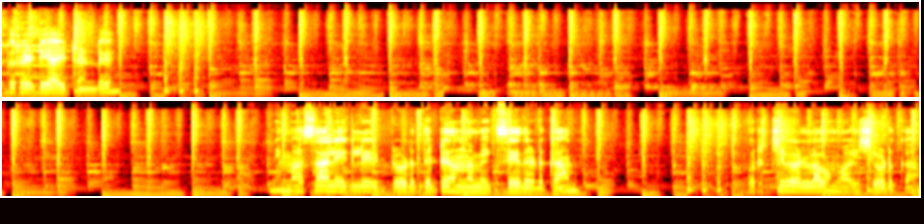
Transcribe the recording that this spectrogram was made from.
ഇത് റെഡി ആയിട്ടുണ്ട്. ഇനി മസാലയിൽ ഇട്ട് കൊടുത്തിട്ട് ഒന്ന് മിക്സ് ചെയ്തെടുക്കാം. കുറച്ച് വെള്ളവും ഒഴിച്ചു കൊടുക്കാം.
